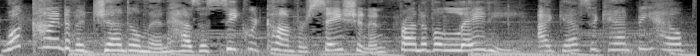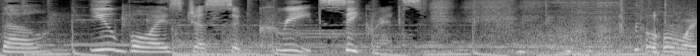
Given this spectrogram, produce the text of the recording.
What kind of a gentleman has a secret conversation in front of a lady? I guess it can't be helped, though. You boys just secrete secrets. Oh my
